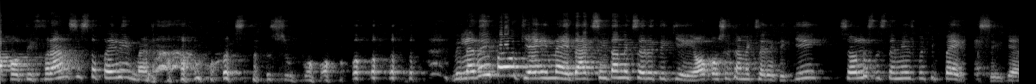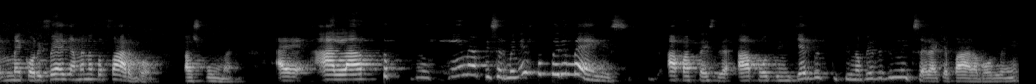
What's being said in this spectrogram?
από τη Φράνσις το περίμενα, πώς να σου πω. δηλαδή είπα, οκ, ναι, εντάξει, ήταν εξαιρετική, όπως ήταν εξαιρετική σε όλες τις ταινίες που έχει παίξει και με κορυφαία για μένα το Fargo, ας πούμε. Ε, αλλά το, είναι από τις ερμηνείες που περιμένεις από, αυτές, από την Κέρμπι, την οποία δεν την ήξερα και πάρα πολύ.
